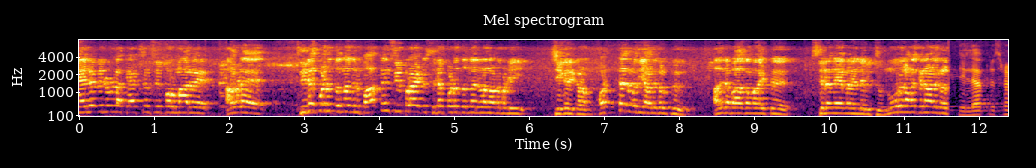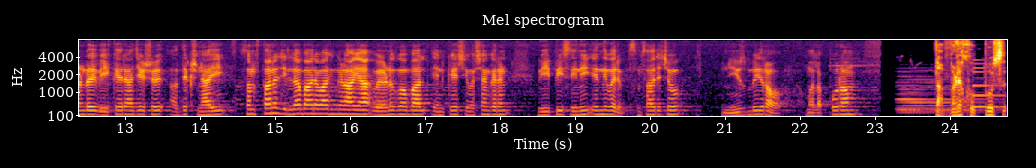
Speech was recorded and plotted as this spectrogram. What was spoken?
നിലവിലുള്ള കാഷ്വൽ സ്വീപ്പർമാരെ അവിടെ സ്ഥിരപ്പെടുത്തുന്നതിന് പാത്രം സ്വീപ്പറായിട്ട് സ്ഥിരപ്പെടുത്തുന്നതിനുള്ള നടപടി സ്വീകരിക്കണം. ഒട്ടനവധി ആളുകൾക്ക് അതിന്റെ ഭാഗമായിട്ട് സ്ഥിരനിയമനം ലഭിച്ചു. നൂറുകണക്കിന് ആളുകൾ. ജില്ലാ പ്രസിഡന്റ് വി കെ രാജേഷ് അധ്യക്ഷനായി. സംസ്ഥാന ജില്ലാ ഭാരവാഹികളായ Venugopal N K Sivasankaran V P Sini എന്നിവരും സംസാരിച്ചു. News bureau Malappuram. നമ്മുടെ കുബൂസ്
